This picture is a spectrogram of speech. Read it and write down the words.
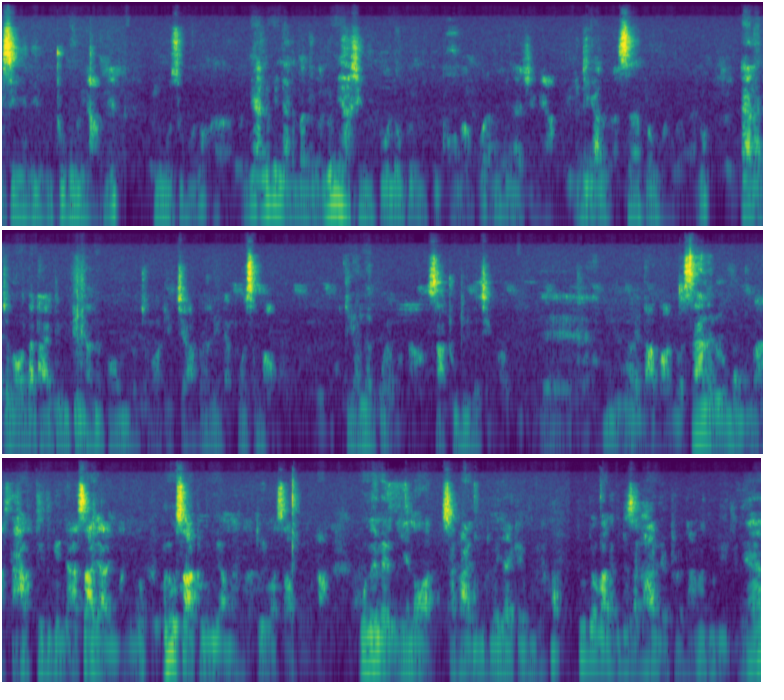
အစီအရင်လေးကိုထူပေးလို့ရမယ်ဘယ်လိုမျိုးဆိုပေါ့နော်အမြအနုပညာနဲ့ပတ်သက်ပြီးအနုပညာရှင်တွေပို့လုပ်ပြီးတော့ပို့ကောင်းတာပေါ့အနုပညာရှင်တွေကအဓိကလို့ကစမ်းပွင့်ဝင်လို့ပေါ့နော်အဲ့ဒါနဲ့ကျွန်တော်တတ်ထားတဲ့ဒီပညာနဲ့ပေါင်းပြီးတော့ကျွန်တော်ဒီဂျာပန်လေးနဲ့ပွင့်စမအောင်ဒီကလက်ပွင့်တော့ဒါစာထူပေးတဲ့ချိန်ပါအဲဒီလည်းဒါပါပြီးတော့စမ်းတယ်လို့မဟုတ်ဘူးလားဒါဒီပညာစရတယ်မှာကျွန်တော်ဘလို့စထူရမှာဆိုတော့အတွင်းမှာစပေါ်တာ ကိုနဲ့လည်းရင်တော့စကားတွေတွဲရိုက်ခဲ့ဘူးလေသူတို့ကလည်းသူတို့စကားတွေလည်းထွက်ဒါပေမဲ့သူဒီရန်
